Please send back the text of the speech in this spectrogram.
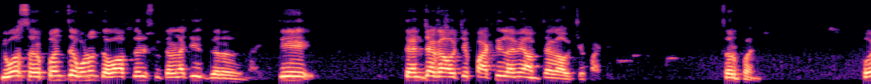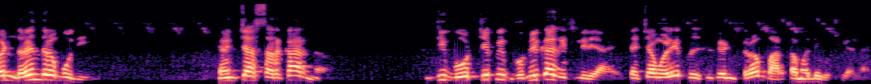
किंवा सरपंच म्हणून जबाबदारी स्वीकारण्याची गरज नाही. ते त्यांच्या गावचे पाटील आम्ही आमच्या गावचे पाटील. सरपंच. पण नरेंद्र मोदी यांच्या सरकारनं जी बोटचेपी भूमिका घेतलेली आहे त्याच्यामुळे प्रेसिडेंट ट्रम्प भारतामध्ये घुसलेला आहे.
